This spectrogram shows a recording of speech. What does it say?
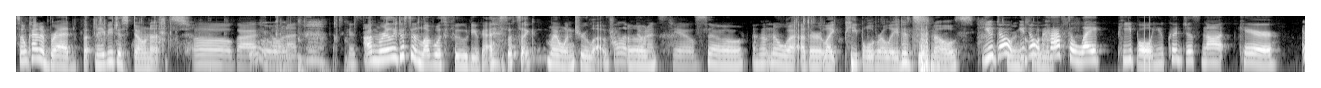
some kind of bread, but maybe just donuts. Oh gosh, Ooh. donuts. That's good. I'm really just in love with food, you guys. That's like my one true love. I love Um, donuts too. So I don't know what other like people related smells. You don't. You don't have to like people. You could just not care.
